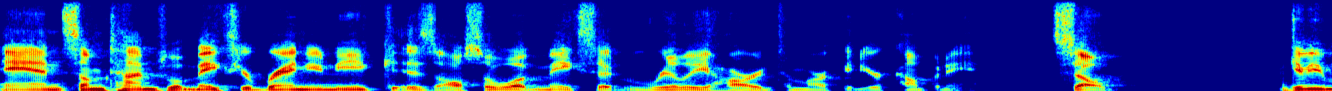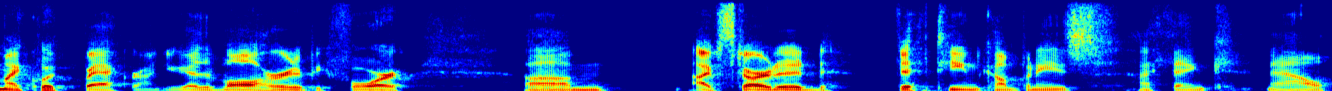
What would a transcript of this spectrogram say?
And sometimes what makes your brand unique is also what makes it really hard to market your company. So, I'll give you my quick background. You guys have all heard it before. Um, I've started 15 companies, I think, now,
